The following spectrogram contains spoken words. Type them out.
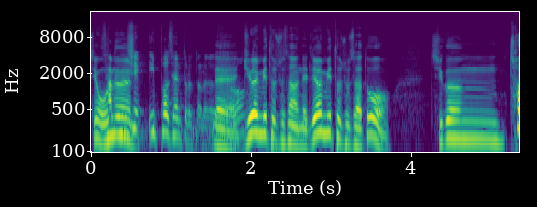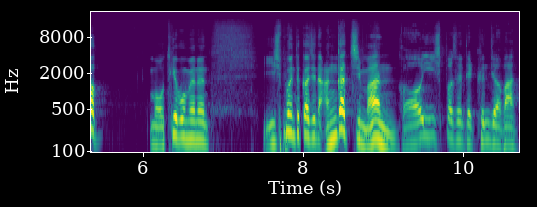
지금 오늘 32%로 떨어졌죠. 네, 리얼미터 조사인데 리얼미터 조사도 지금 첫 뭐 어떻게 보면은 20%까지는 안 갔지만 거의 20%에 근접한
